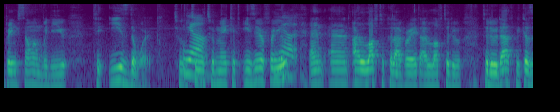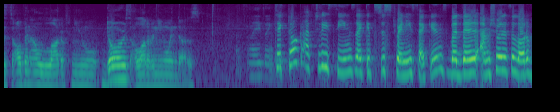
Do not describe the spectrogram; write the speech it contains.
bring someone with you to ease the work. To, Yeah. to, to make it easier for you Yeah. and and I love to collaborate I love to do to do that because it's opened a lot of new doors a lot of new windows That's amazing. TikTok actually seems like it's just 20 seconds, but there, I'm sure there's a lot of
